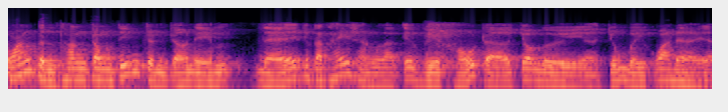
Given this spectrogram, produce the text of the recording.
quán tình thân trong tiến trình trợ niệm để chúng ta thấy rằng là cái việc hỗ trợ cho người à, chuẩn bị qua đời đó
